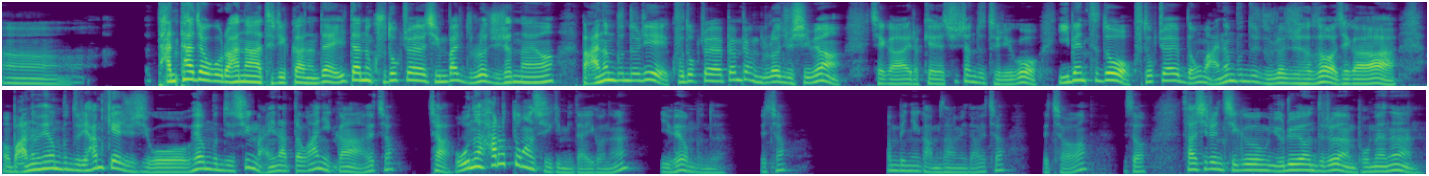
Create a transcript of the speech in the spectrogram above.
어, 단타적으로 하나 드릴까 하는데 일단은 구독 좋아요 지금 빨리 눌러 주셨나요? 많은 분들이 구독 좋아요 뿅뿅 눌러 주시면 제가 이렇게 추천도 드리고 이벤트도 구독 좋아요 너무 많은 분들이 눌러 주셔서 제가 어, 많은 회원분들이 함께 해 주시고 회원분들이 수익 많이 났다고 하니까 그렇죠? 자 오늘 하루 동안 수익입니다 이거는 이 회원분들 그렇죠? 선비님 감사합니다 그렇죠? 그렇죠? 그래서 사실은 지금 유료 회원들은 보면은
